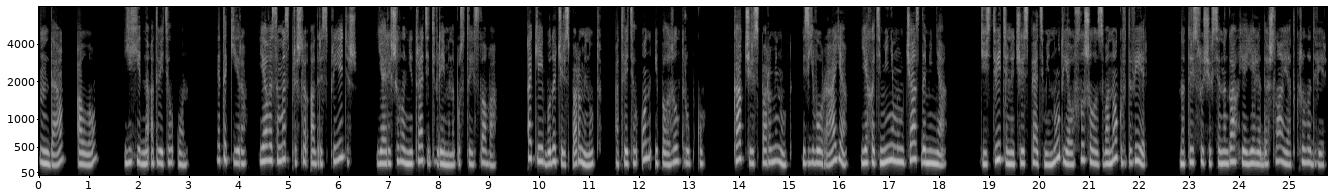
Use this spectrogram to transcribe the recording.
«Да, алло?» — ехидно ответил он. «Это Кира. Я в СМС пришлю адрес, приедешь? Я решила не тратить время на пустые слова. Окей, буду через пару минут, ответил он и положил трубку. Как через пару минут? Из его рая? Ехать минимум час до меня. Действительно, через пять минут я услышала звонок в дверь. На трясущихся ногах я еле дошла и открыла дверь.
